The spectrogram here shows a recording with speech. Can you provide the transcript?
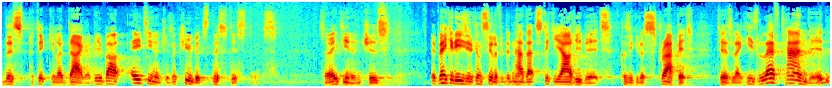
this particular dagger. It'd be about 18 inches, a cubit's this distance. So 18 inches. It'd make it easier to conceal if it didn't have that sticky outy bit, because he could just strap it to his leg. He's left handed,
